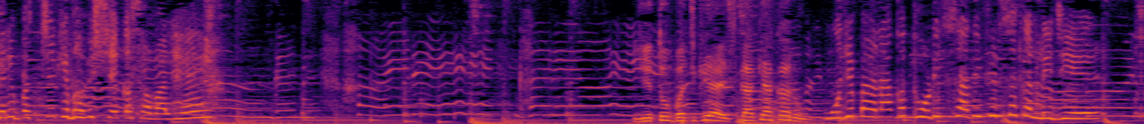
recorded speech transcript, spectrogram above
मेरे बच्चे के भविष्य का सवाल है। ये तो बच गया इसका क्या करूँ? मुझे पहना कर थोड़ी सी शादी फिर से कर लीजिए।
